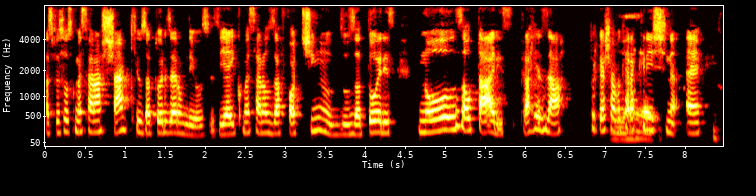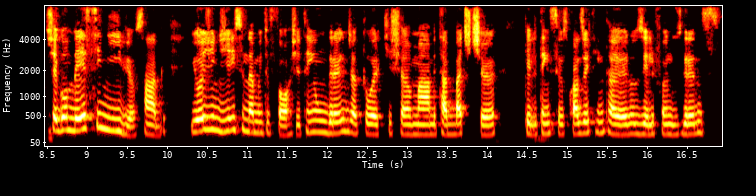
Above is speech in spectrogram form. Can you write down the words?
as pessoas começaram a achar que os atores eram deuses. E aí começaram a usar fotinhos dos atores nos altares para rezar porque achava que era Krishna. É, chegou nesse nível, sabe? E hoje em dia isso ainda é muito forte. Tem um grande ator que chama Amitabh Bachchan, que ele tem seus quase 80 anos e ele foi um dos grandes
